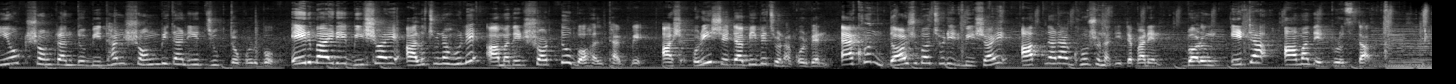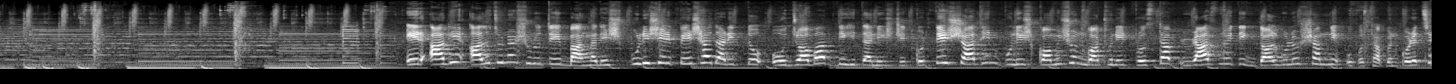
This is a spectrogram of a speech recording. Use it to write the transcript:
নিয়োগ সংক্রান্ত বিধান সংবিধানে যুক্ত করব। এর বাইরে বিষয়ে আলোচনা হলে আমাদের শর্ত বহাল থাকবে। আশা করি সেটা বিবেচনা করবেন। এখন দশ বছরের বিষয়ে আপনারা ঘোষণা দিতে পারেন বরং এটা আমাদের প্রস্তাব। এর আগে আলোচনার শুরুতে বাংলাদেশ পুলিশের পেশাদারিত্ব ও জবাবদিহিতা নিশ্চিত করতে স্বাধীন পুলিশ কমিশন গঠনের প্রস্তাব রাজনৈতিক দলগুলোর সামনে উপস্থাপন করেছে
